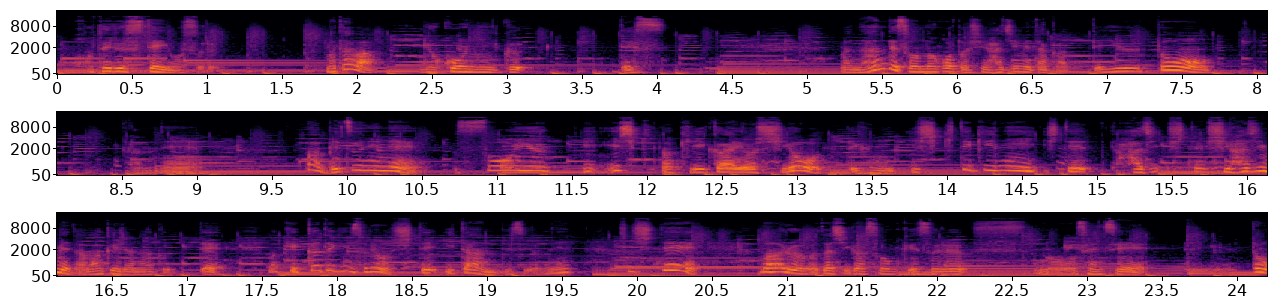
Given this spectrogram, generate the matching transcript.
ホテルステイをするまたは旅行に行くです。まあ、なんでそんなことし始めたかっていうとあのねまあ、別にねそういう意識の切り替えをしようっていうふうに意識的にしてはじしてし始めたわけじゃなくって、まあ、結果的にそれをしていたんですよね。そして、まあ、ある私が尊敬するあの先生と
